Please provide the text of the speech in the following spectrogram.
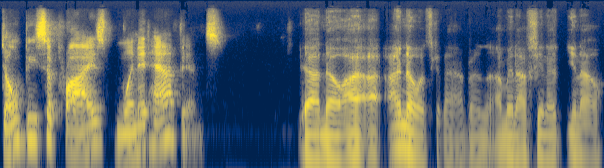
don't be surprised when it happens. Yeah, no, I I know it's gonna happen. I mean, I've seen it, you know,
